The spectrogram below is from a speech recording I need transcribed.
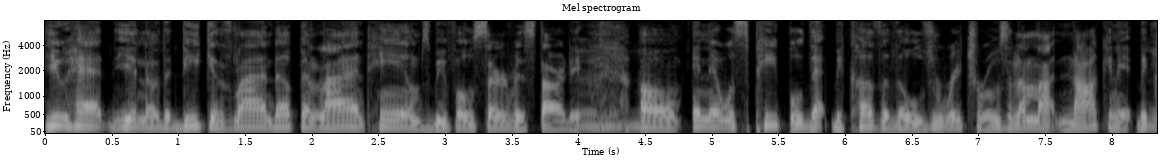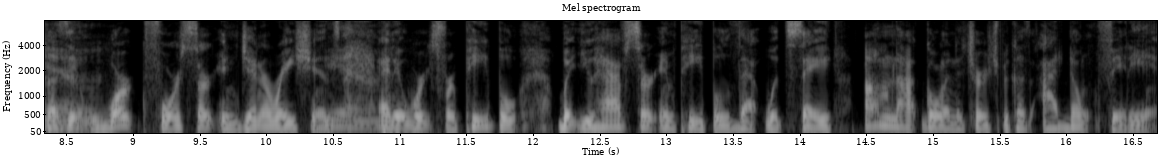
You had, you know, the deacons lined up and lined hymns before service started. Mm-hmm. Um and there was people that because of those rituals and I'm not knocking it because it worked for certain generations Yeah. and it works for people. But you have certain people that would say, I'm not going to church because I don't fit in.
